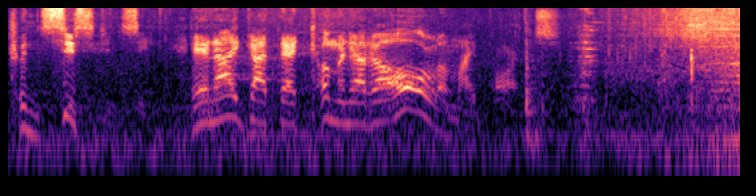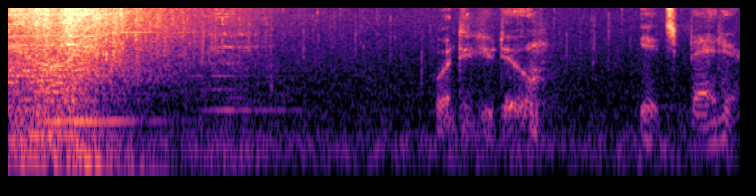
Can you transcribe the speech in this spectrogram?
Consistency. And I got that coming out of all of my parts. What did you do? It's better.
